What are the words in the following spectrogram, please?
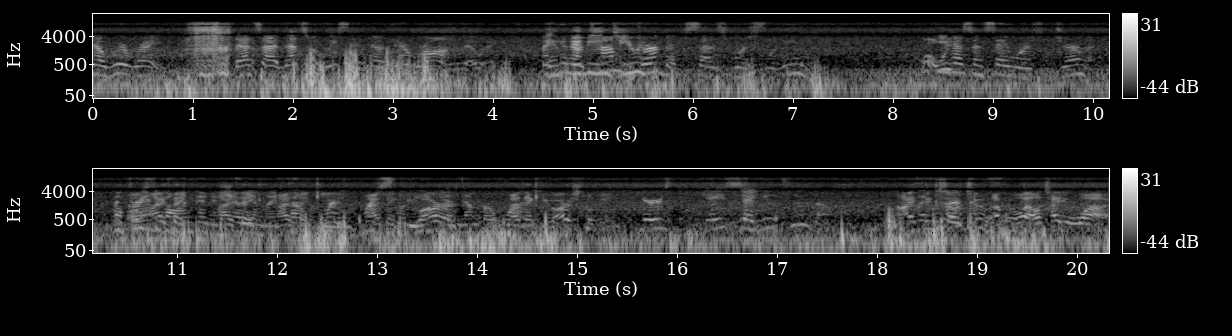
no, we're right. that's uh, that's what we said. No, they're wrong. But And you know, Tommy Gerbic says we're Slovenian. Well, He we, doesn't say we're German. Well, first I of all, I'm think, going to show think, you my I phone. think you, We're- we're I think you are, number one. I think you are Slovene. Here's yeah, you too though. I think so too. I mean, well, I'll tell you why.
